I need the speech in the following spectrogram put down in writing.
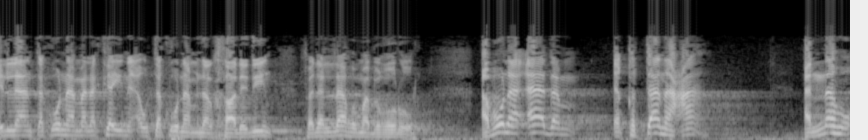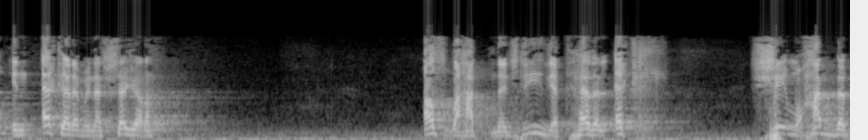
إلا أن تكونا ملكين أو تكونا من الخالدين فدلاهما بغرور. أبونا آدم اقتنع أنه إن أكل من الشجرة أصبحت نتيجه هذا الأكل شيء محبب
